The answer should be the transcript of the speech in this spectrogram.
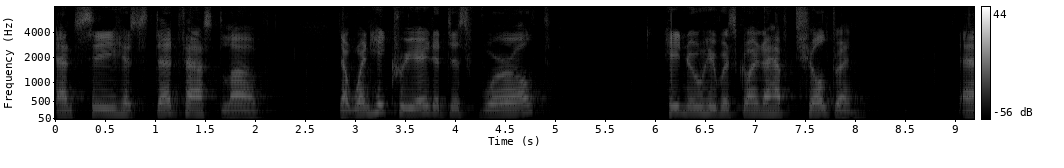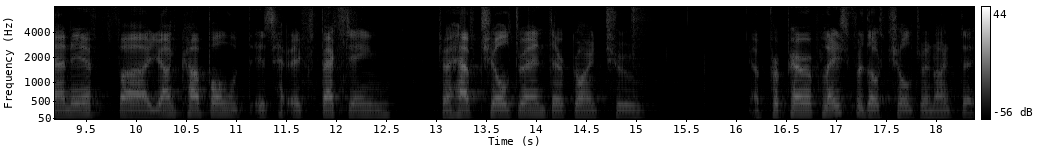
and see His steadfast love. That when He created this world, He knew He was going to have children. And if a young couple is expecting to have children, they're going to uh, prepare a place for those children, aren't they?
